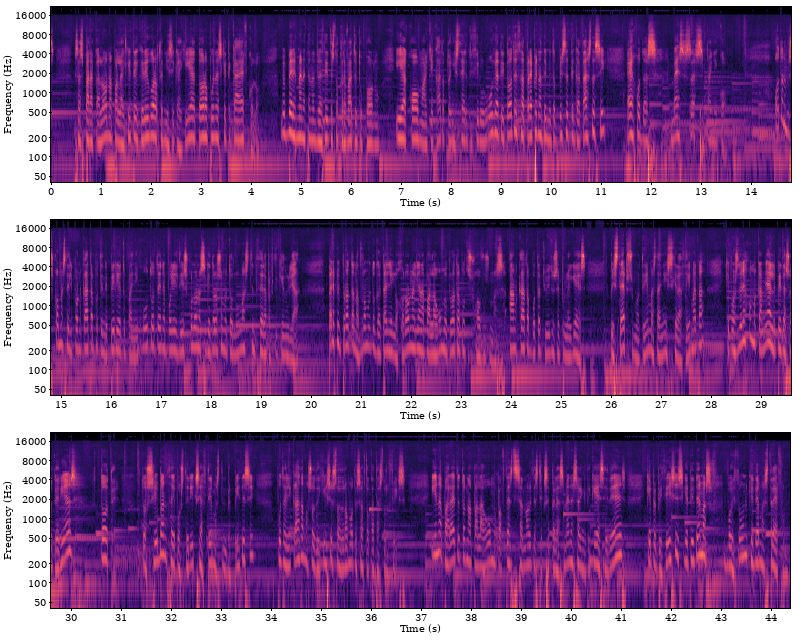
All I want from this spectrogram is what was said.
Σας παρακαλώ να απαλλαγείτε γρήγορα από τη μνησικακία τώρα που είναι σχετικά εύκολο. Μην περιμένετε να βρεθείτε στο κρεβάτι του πόνου ή ακόμα και κάτω από το νηστέρι του χειρουργού, γιατί τότε θα πρέπει να αντιμετωπίσετε την κατάσταση έχοντας μέσα σας πανικό. Όταν βρισκόμαστε λοιπόν κάτω από την επίρρεια του πανικού, τότε είναι πολύ δύσκολο να συγκεντρώσουμε το νου μας στην θεραπευτική δουλειά. Πρέπει πρώτα να βρούμε τον κατάλληλο χρόνο για να απαλλαγούμε πρώτα από τους φόβους μας. Αν κάτω από τέτοιου είδους επιλογές πιστέψουμε ότι είμαστε ανήσυχα θύματα και πως δεν έχουμε καμιά ελπίδα σωτηρίας, τότε το σύμπαν θα υποστηρίξει αυτή μας την πεποίθηση που τελικά θα μας οδηγήσει στον δρόμο της αυτοκαταστροφής. Είναι απαραίτητο να απαλλαγούμε από αυτές τις ανόητες και ξεπερασμένες αρνητικές ιδέες και πεπιθήσεις γιατί δεν μας βοηθούν και δεν μας τρέφουν.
